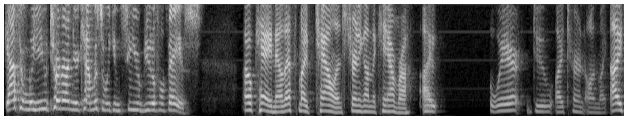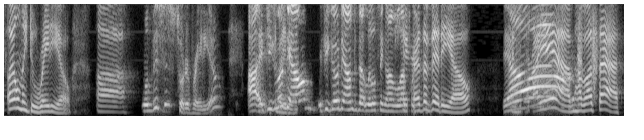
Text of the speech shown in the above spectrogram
Kathryn, will you turn on your camera so we can see your beautiful face? Okay, now that's my challenge, turning on the camera. I where do I turn on my I, I only do radio. Uh well this is sort of radio. Uh, if you go radio. down, if you go down to that little thing on the left, share the video. Yeah, I am. How about that?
